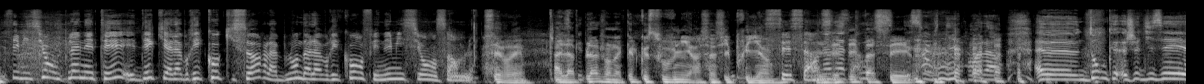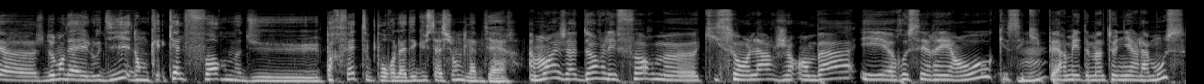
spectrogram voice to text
des émissions en plein été et dès qu'il y a l'abricot qui sort, la blonde à l'abricot, on fait une émission ensemble. C'est vrai. À la plage, on a quelques souvenirs à Saint-Cyprien. C'est ça. On en a passés. voilà. Euh, donc, je disais, euh, je demandais à Elodie, donc, quelle forme du parfaite pour la dégustation de la bière? Ah, Moi, j'adore les formes euh, qui sont larges en bas et resserrées en haut, ce qui Mhm. permet de maintenir la mousse.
